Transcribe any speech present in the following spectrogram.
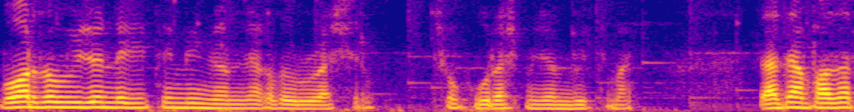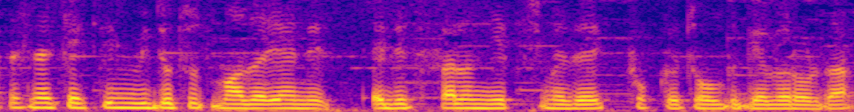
Bu arada bu videonun editini bilmiyorum ne kadar uğraşırım. Çok uğraşmayacağım büyük ihtimal. Zaten pazartesine çektiğim video tutmadı yani edit falan yetişmedi. Çok kötü oldu geber orada.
